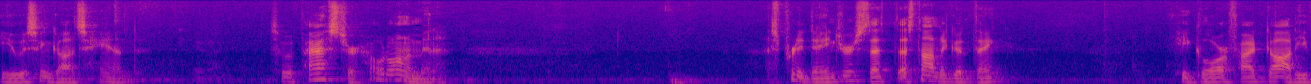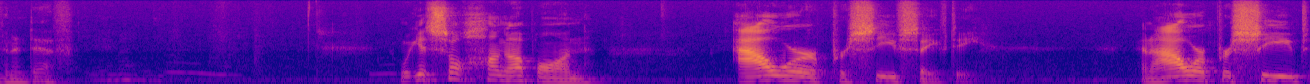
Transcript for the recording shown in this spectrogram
he was in God's hand. So, but Pastor, hold on a minute. That's pretty dangerous. That, that's not a good thing. He glorified God even in death. We get so hung up on our perceived safety and our perceived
